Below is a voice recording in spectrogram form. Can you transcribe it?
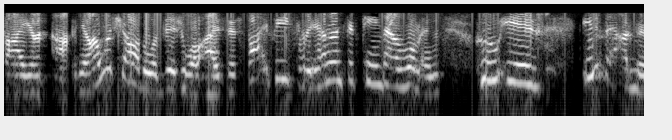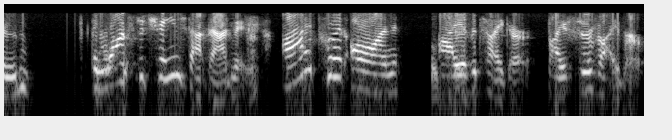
fired up. You know, I want y'all to visualize this five feet, 315 pound woman who is in a bad mood and wants to change that bad mood. I put on okay. Eye of the Tiger by Survivor.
